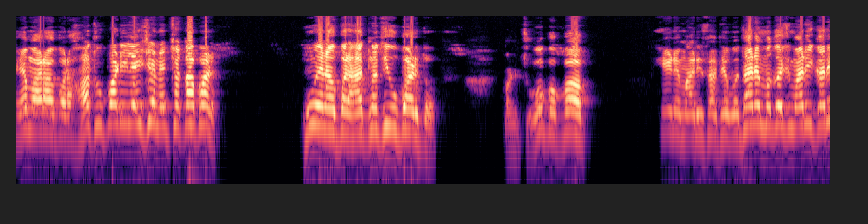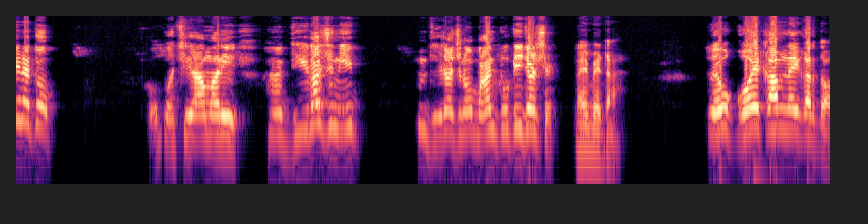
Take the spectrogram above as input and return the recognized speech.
એ મારા ઉપર હાથ ઉપાડી લે છે ને છતાં પણ હું એના ઉપર હાથ નથી ઉપાડતો. પણ જો પપ્પા એને મારી સાથે વધારે મગજમારી કરીને તો તો પછી આ મારી ધીરજની ધીરજનો બાંધ તૂટી જશે. નહીં બેટા. તું એવું કોઈ કામ નહીં કરતો.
